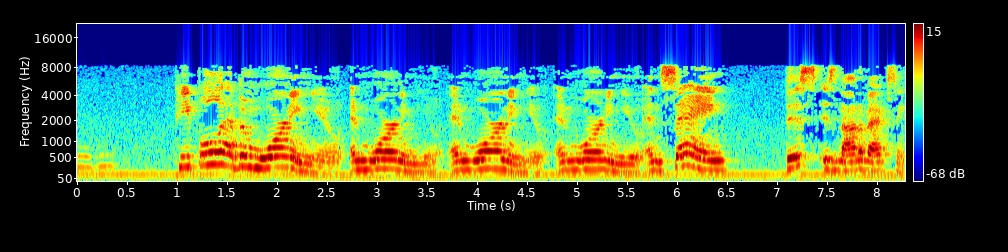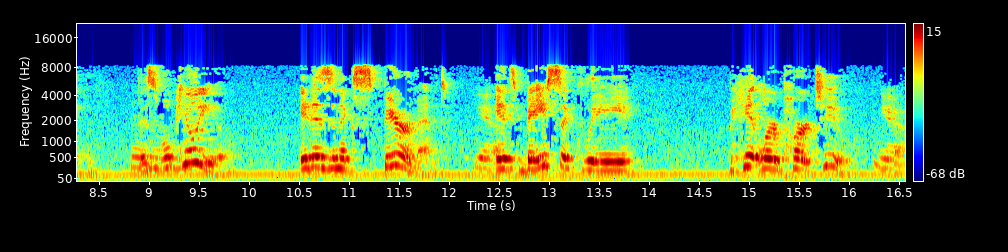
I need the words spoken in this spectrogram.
Mm-hmm. People have been warning you and warning you and warning you and warning you and saying this is not a vaccine. This will mm-hmm. kill you. It is an experiment. Yeah. It's basically Hitler part 2. yeah.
